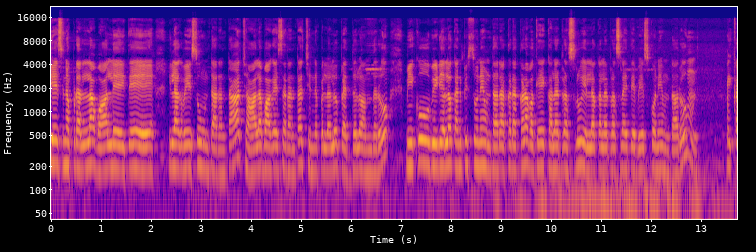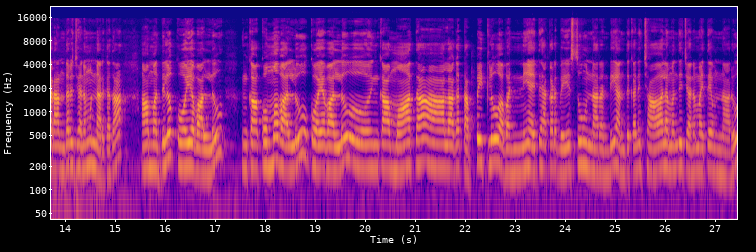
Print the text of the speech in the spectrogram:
చేసినప్పుడల్లా వాళ్ళే అయితే ఇలాగ వేస్తూ ఉంటారంట. చాలా బాగా వేశారంట చిన్నపిల్లలు పెద్దలు అందరూ మీకు వీడియోలో కనిపిస్తూనే ఉంటారు. అక్కడక్కడ ఒకే కలర్ డ్రెస్సులు ఎల్లో కలర్ డ్రెస్సులు అయితే వేసుకొని ఉంటారు. ఇక్కడ అందరూ జనం ఉన్నారు కదా. ఆ మధ్యలో కోయ వాళ్ళు ఇంకా కొమ్మ వాళ్ళు కోయ వాళ్ళు ఇంకా మాత అలాగా తప్పిట్లు అవన్నీ అయితే అక్కడ వేస్తూ ఉన్నారండి. అందుకని చాలామంది జనం అయితే ఉన్నారు.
